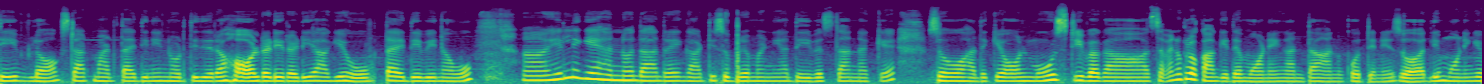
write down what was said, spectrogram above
ಡೇ ವ್ಲಾಗ್ ಸ್ಟಾರ್ಟ್ ಮಾಡ್ತಾ ಇದ್ದೀನಿ. ನೋಡ್ತಿದ್ದೀರಾ? ಆಲ್ರೆಡಿ ರೆಡಿಯಾಗಿ ಹೋಗ್ತಾ ಇದ್ದೀವಿ ನಾವು. ಆ, ಎಲ್ಲಿಗೆ ಅನ್ನೋದಾದರೆ ಘಾಟಿ ಸುಬ್ರಹ್ಮಣ್ಯ ದೇವಸ್ಥಾನಕ್ಕೆ. ಸೊ ಅದಕ್ಕೆ ಆಲ್ಮೋಸ್ಟ್ ಇವಾಗ ಸೆವೆನ್ ಓ ಕ್ಲಾಕ್ ಆಗಿದೆ ಮಾರ್ನಿಂಗ್ ಅಂತ ಅನ್ಕೋತೀನಿ. ಸೊ ಅಲ್ಲಿ ಮಾರ್ನಿಂಗೇ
